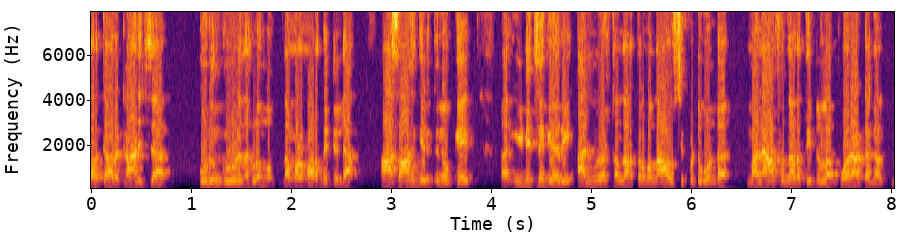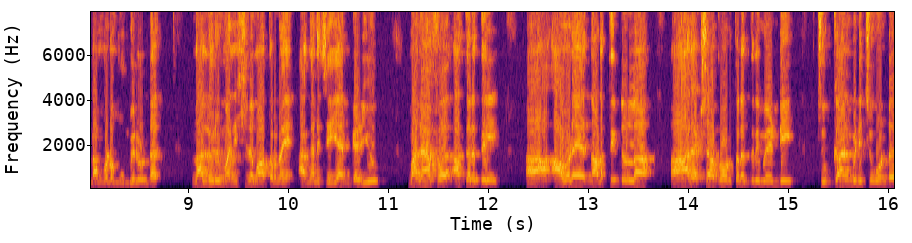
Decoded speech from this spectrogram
സർക്കാർ കാണിച്ച കൊടും ക്രൂരതകളൊന്നും നമ്മൾ മറന്നിട്ടില്ല. ആ സാഹചര്യത്തിലൊക്കെ ഇടിച്ചു കയറി അന്വേഷണം നടത്തണമെന്ന് ആവശ്യപ്പെട്ടുകൊണ്ട് മനാഫ് നടത്തിയിട്ടുള്ള പോരാട്ടങ്ങൾ നമ്മുടെ മുമ്പിലുണ്ട്. നല്ലൊരു മനുഷ്യന് മാത്രമേ അങ്ങനെ ചെയ്യാൻ കഴിയൂ. മനാഫ് അത്തരത്തിൽ അവിടെ നടത്തിയിട്ടുള്ള ആ രക്ഷാപ്രവർത്തനത്തിന് വേണ്ടി ചുക്കാൻ പിടിച്ചുകൊണ്ട്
